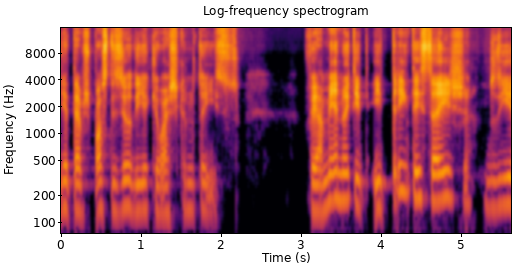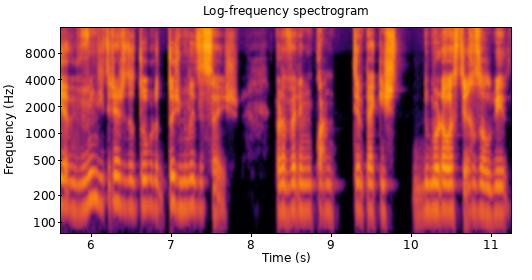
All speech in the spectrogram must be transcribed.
e até vos posso dizer o dia que eu acho que anotei isso. Foi à meia-noite e 36 do dia 23 de outubro de 2016. Para verem quanto tempo é que isto demorou a ser resolvido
